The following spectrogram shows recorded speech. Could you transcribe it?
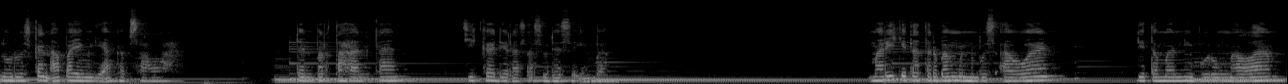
luruskan apa yang dianggap salah, dan pertahankan jika dirasa sudah seimbang. Mari kita terbang menembus awan, ditemani burung malam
